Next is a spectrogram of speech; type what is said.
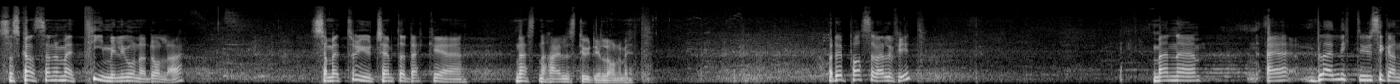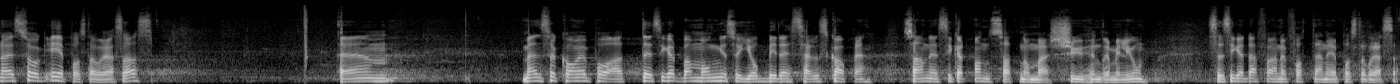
så skal han sende meg 10 millioner dollar, som jeg tror kommer til å dekke nesten hele studielånet mitt. Og det passer veldig fint. Men eh, jeg ble litt usikker når jeg så e-postadressa hans. Um, men så kom jeg på at det er sikkert bare mange som jobber i det selskapet. Så han er sikkert ansatt nummer 700 millioner. Så det er sikkert derfor han har fått den e-postadressen.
